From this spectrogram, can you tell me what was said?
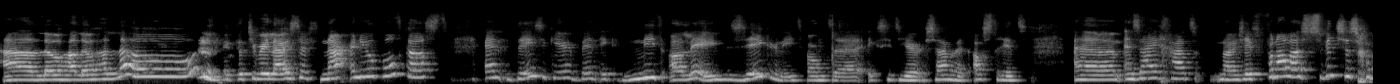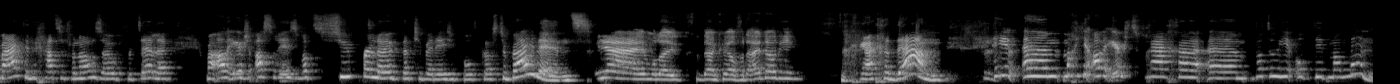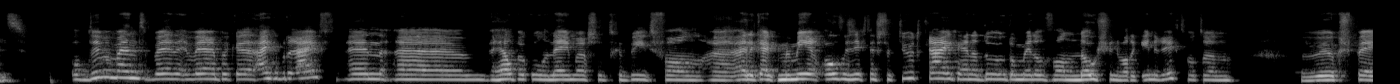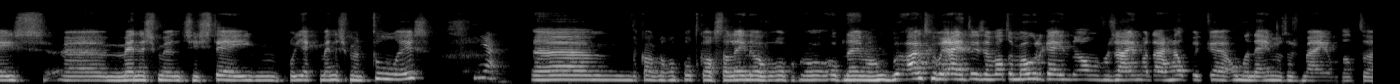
Hallo, hallo, hallo. Leuk dat je weer luistert naar een nieuwe podcast. En deze keer ben ik niet alleen, zeker niet, want uh, ik zit hier samen met Astrid. Um, en zij gaat, nou, ze heeft van alle switches gemaakt en daar gaat ze van alles over vertellen. Maar allereerst, Astrid, wat super leuk dat je bij deze podcast erbij bent. Ja, helemaal leuk. Dankjewel voor de uitnodiging. Graag gedaan. Hey, um, mag ik je allereerst vragen, um, wat doe je op dit moment? Op dit moment ben, werk ik een eigen bedrijf en uh, help ik ondernemers op het gebied van uh, eigenlijk, eigenlijk meer overzicht en structuur te krijgen. En dat doe ik door middel van Notion, wat ik inricht, wat een workspace, uh, management systeem, projectmanagement tool is. Ja. Um, daar kan ik nog een podcast alleen over op, opnemen, hoe uitgebreid het is en wat de mogelijkheden er allemaal voor zijn. Maar daar help ik uh, ondernemers dus mee om dat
